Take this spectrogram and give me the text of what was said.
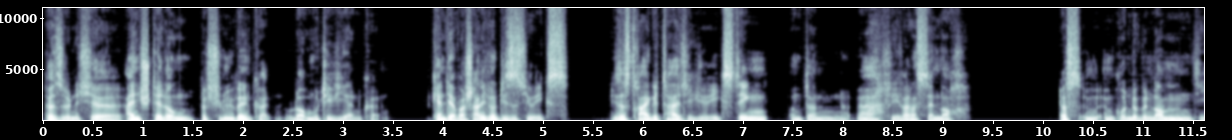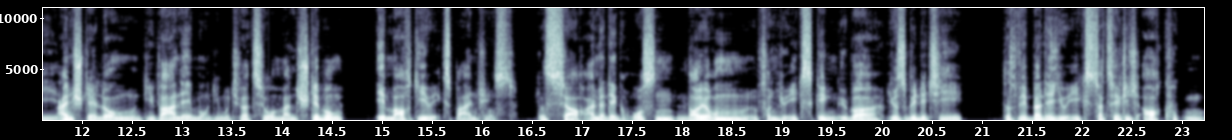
persönliche Einstellung beflügeln können oder motivieren können. Kennt ihr wahrscheinlich noch dieses UX, dieses dreigeteilte UX-Ding. Und dann, ja, wie war das denn noch? Dass im, im Grunde genommen die Einstellung, die Wahrnehmung, die Motivation, meine Stimmung eben auch die UX beeinflusst. Das ist ja auch eine der großen Neuerungen von UX gegenüber Usability, dass wir bei der UX tatsächlich auch gucken,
